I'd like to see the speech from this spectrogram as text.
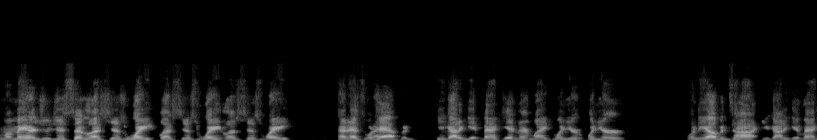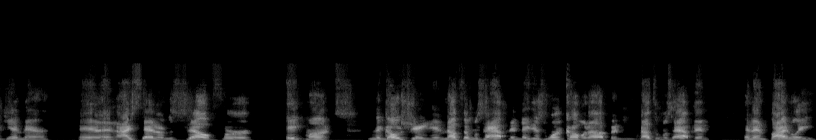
my manager just said, let's just wait, let's just wait, let's just wait. And that's what happened. You got to get back in there, Mike. When you're when you're when the oven's hot, you got to get back in there. And, and I sat on the cell for eight months negotiating, and nothing was happening. They just weren't coming up, and nothing was happening. And then finally,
